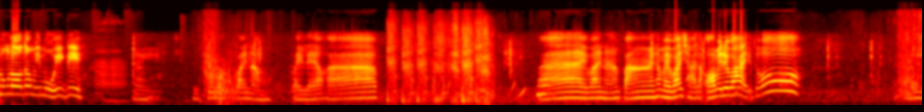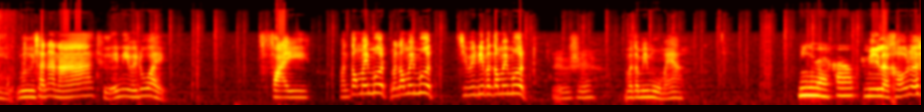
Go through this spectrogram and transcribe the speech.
ทุ่งโร่งต้องมีหมูอีกดิไหนมีผู้ว่ายนำไปแล้วครับไปว่ายน้ำไปทำไมว่ายช้าจังอ๋อไม่ได้ว่ายโธ่นี่มือฉันอะนะ ถือไอ้นี่ไว้ด้วย ไฟมันต้องไม่มืด มันต้องไม่มืด ชีวิตนี้มันต้องไม่มืดเดี๋ยวดูสิมันจะมีหมูไหมอะมีแหละครับ มีแหละเขาด้วย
